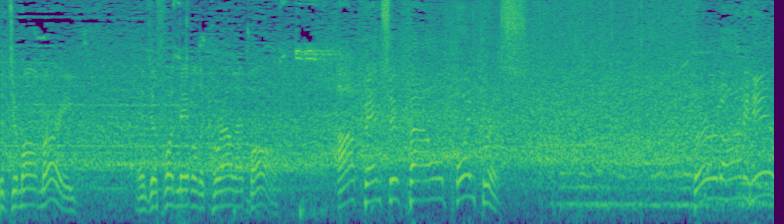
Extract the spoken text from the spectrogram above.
to Jamal Murray and just wasn't able to corral that ball. Offensive foul, Poythress. Third on him.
